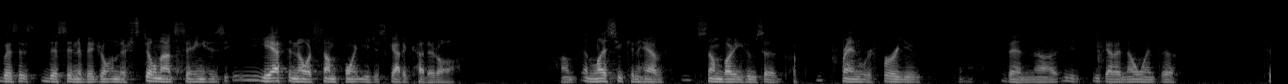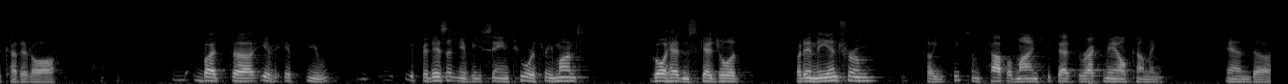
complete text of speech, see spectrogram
with this, this individual and they're still not seeing is you have to know at some point you just got to cut it off. Um, unless you can have somebody who's a, a friend refer you, you know, then uh, you, you got to know when to, to cut it off. But uh, if, if, you, if it isn't, if he's saying two or three months, go ahead and schedule it. But in the interim, so you keep some top of mind, keep that direct mail coming, and uh,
